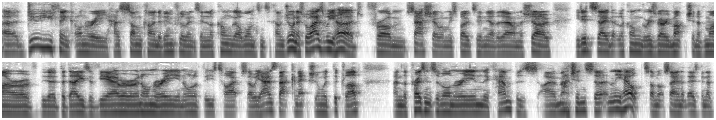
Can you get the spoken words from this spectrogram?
Uh, do you think Henri has some kind of influence in Lokonga wanting to come join us? Well, as we heard from Sasha when we spoke to him the other day on the show, He did say that Lokonga is very much an admirer of the, the days of Vieira and Henri and all of these types. So he has that connection with the club. And the presence of Henri in the camp has, I imagine, certainly helped. I'm not saying that there's been a,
